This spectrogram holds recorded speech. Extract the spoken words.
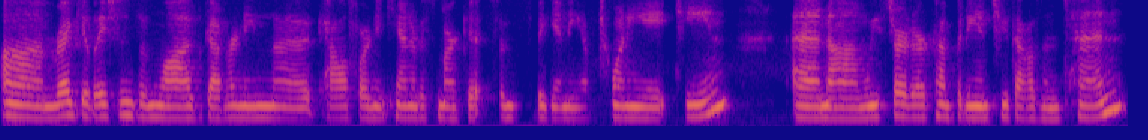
um, regulations and laws governing the California cannabis market since the beginning of 2018. And um, we started our company in 2010.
